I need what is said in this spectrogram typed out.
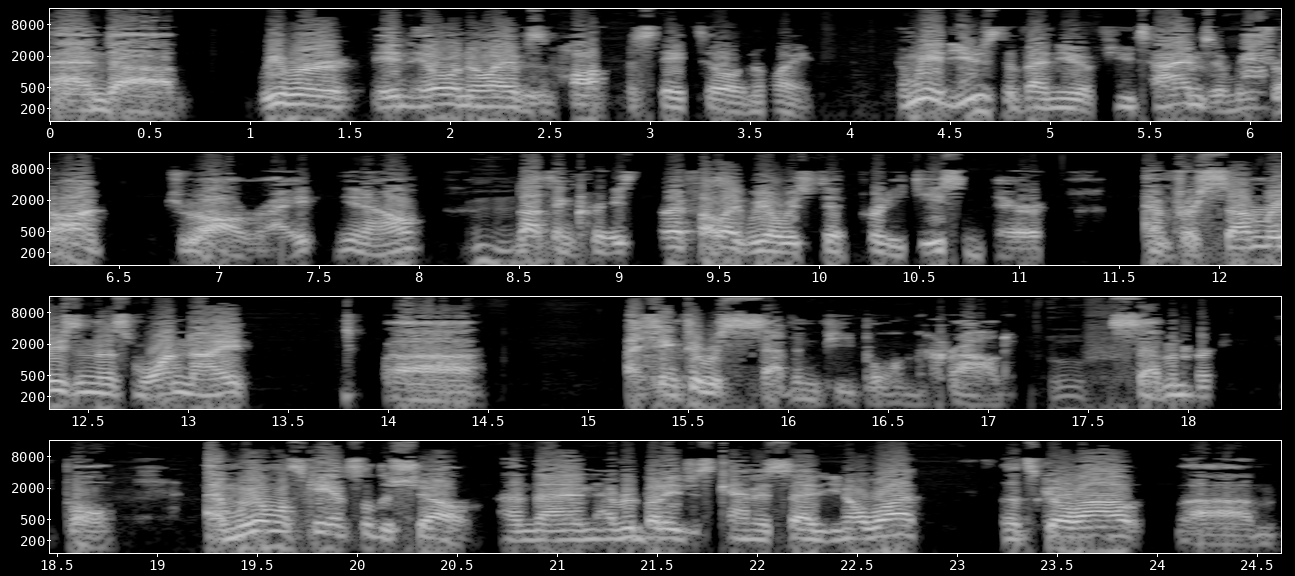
and uh, we were in Illinois. I was in Hoffman Estates, Illinois, and we had used the venue a few times, and we draw, drew all right, you know, nothing crazy. But I felt like we always did pretty decent there. And for some reason, this one night, uh, I think there were seven people in the crowd Oof. seven or eight people, and we almost canceled the show. And then everybody just kind of said, "You know what? Let's go out." Um,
